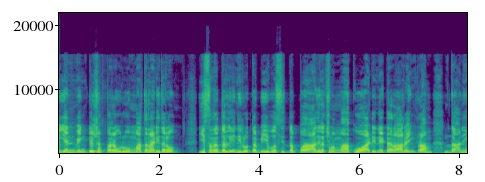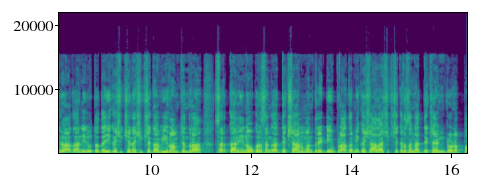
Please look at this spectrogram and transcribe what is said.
ಎನ್ ವೆಂಕಟೇಶಪ್ಪರವರು ಮಾತನಾಡಿದರು. ಈ ಸಂದರ್ಭದಲ್ಲಿ ನಿವೃತ್ತ B O Siddappa, Adilakshmamma, coordinator R ಎಂಕ್ರಾಮ್ ದಾನಿಗಳಾದ ನಿವೃತ್ತ ದೈಹಿಕ ಶಿಕ್ಷಣ ಶಿಕ್ಷಕ ವಿ ರಾಮಚಂದ್ರ, ಸರ್ಕಾರಿ ನೌಕರ ಸಂಘ ಅಧ್ಯಕ್ಷ ಹನುಮಂತ ರೆಡ್ಡಿ, ಪ್ರಾಥಮಿಕ ಶಾಲಾ ಶಿಕ್ಷಕರ ಸಂಘ ಅಧ್ಯಕ್ಷ ವೆಂಕಟೋಣಪ್ಪ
